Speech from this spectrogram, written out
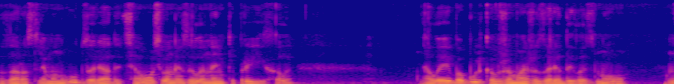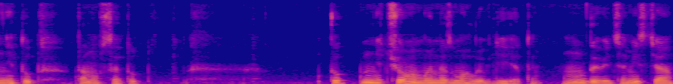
Зараз Лемонвуд зарядиться. Ось вони зелененькі приїхали. Але і бабулька вже майже зарядилась знову. Ні, тут. Та ну все тут. Тут нічого ми не змогли вдіяти. Ну, дивіться, місця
